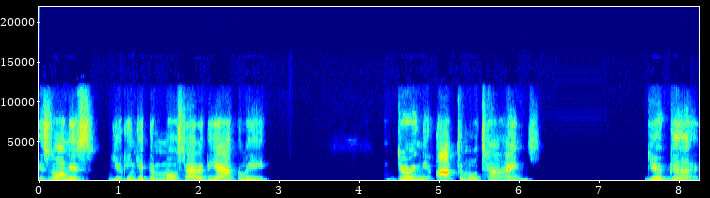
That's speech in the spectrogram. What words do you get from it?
as long as you can get the most out of the athlete during the optimal times, you're good.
